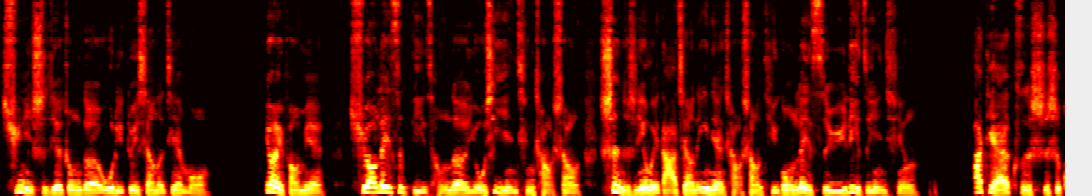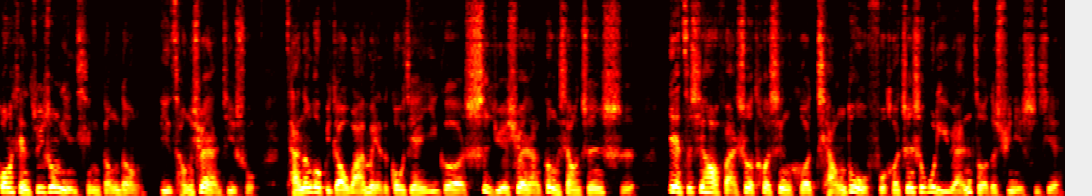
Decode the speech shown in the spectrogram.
虚拟世界中的物理对象的建模；另外一方面需要类似底层的游戏引擎厂商，甚至是英伟达这样的硬件厂商提供类似于粒子引擎。RTX 实时光线追踪引擎等等底层渲染技术，才能够比较完美的构建一个视觉渲染更像真实、电磁信号反射特性和强度符合真实物理原则的虚拟世界。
